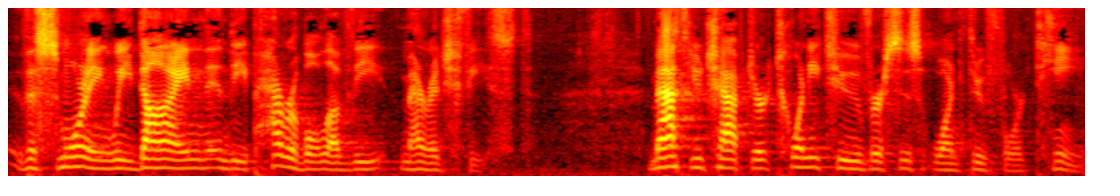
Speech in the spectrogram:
This morning, we dine in the parable of the marriage feast. Matthew chapter 22, verses 1 through 14.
